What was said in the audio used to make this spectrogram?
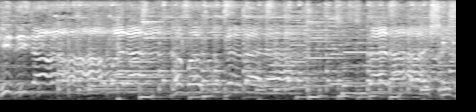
गिरिजावर भमगुगवर सुंदरा शिव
